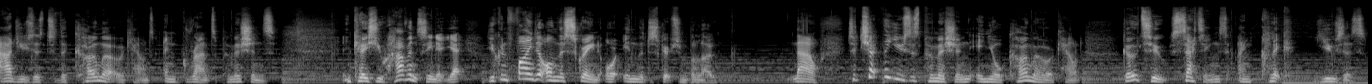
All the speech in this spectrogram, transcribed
add users to the Kommo account and grant permissions. In case you haven't seen it yet, you can find it on the screen or in the description below. Now, to check the user's permission in your Kommo account, go to Settings and click Users.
